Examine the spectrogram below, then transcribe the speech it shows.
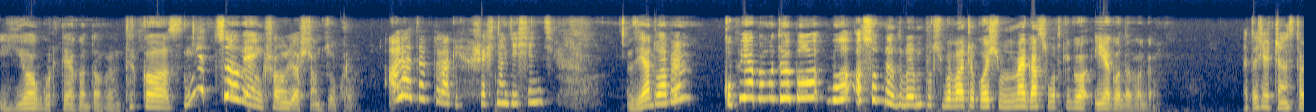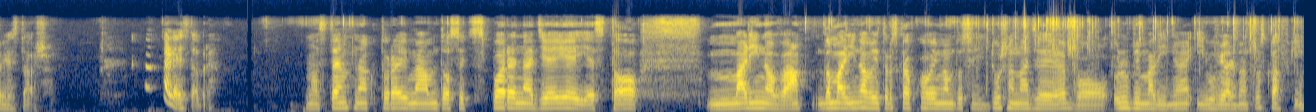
jogurt jagodowy, tylko z nieco większą ilością cukru. Ale tak to jakieś 6 na 10 zjadłabym. Kupiłabym, gdyby było, było osobno, gdybym potrzebowała czegoś mega słodkiego i jagodowego. A to się często nie zdarza. Ale jest dobre. Następna, której mam dosyć spore nadzieje, jest to malinowa. Do malinowej truskawkowej mam dosyć duże nadzieje, bo lubię malinę i uwielbiam truskawki.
